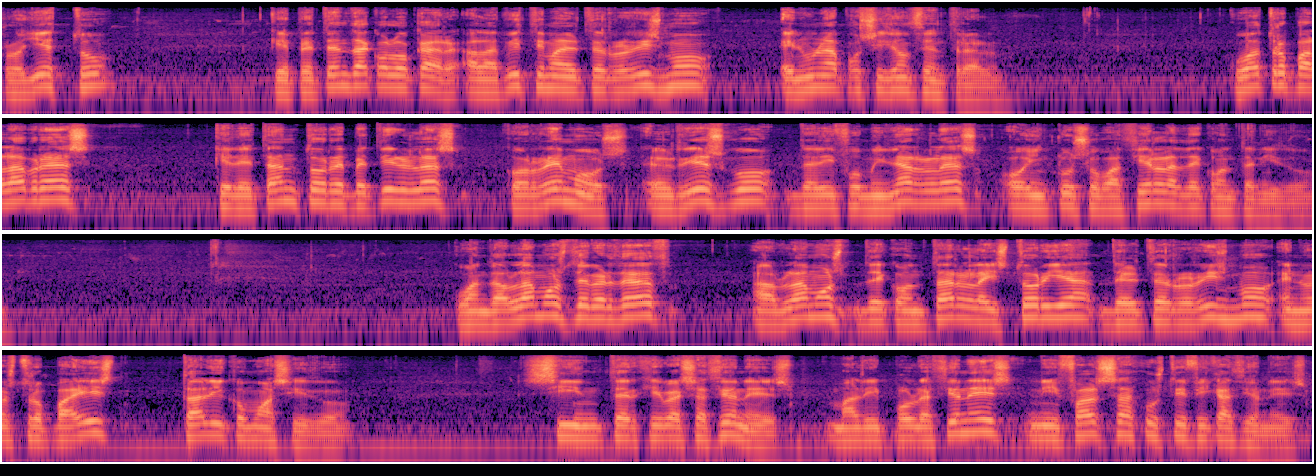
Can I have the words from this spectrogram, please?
proyecto que pretenda colocar a la víctima del terrorismo en una posición central. Cuatro palabras que de tanto repetirlas corremos el riesgo de difuminarlas o incluso vaciarlas de contenido. Cuando hablamos de verdad, hablamos de contar la historia del terrorismo en nuestro país tal y como ha sido, sin tergiversaciones, manipulaciones ni falsas justificaciones.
